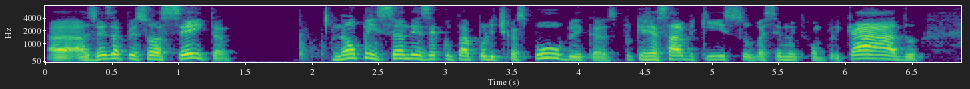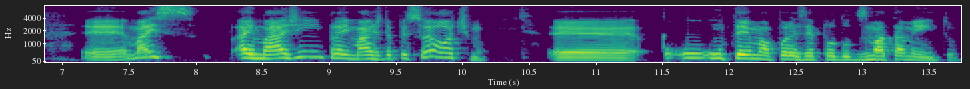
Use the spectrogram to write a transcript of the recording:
às vezes a pessoa aceita, não pensando em executar políticas públicas, porque já sabe que isso vai ser muito complicado, é, mas a imagem para a imagem da pessoa é ótima. É, um, um, tema, por exemplo, do desmatamento.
